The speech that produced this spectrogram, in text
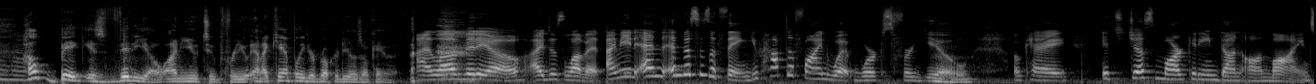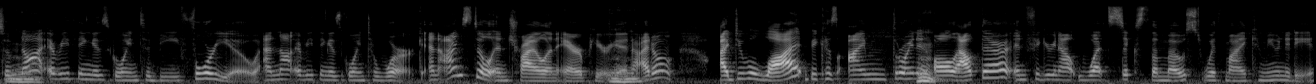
Mm-hmm. How big is video on YouTube for you? And I can't believe your broker dealer is okay with it. I love video. I just love it. I mean, and and this is a thing. You have to find what works for you. Mm-hmm. Okay? It's just marketing done online. So mm. not everything is going to be for you and not everything is going to work. And I'm still in trial and error period. Mm-hmm. I don't I do a lot because I'm throwing it mm. all out there and figuring out what sticks the most with my community.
